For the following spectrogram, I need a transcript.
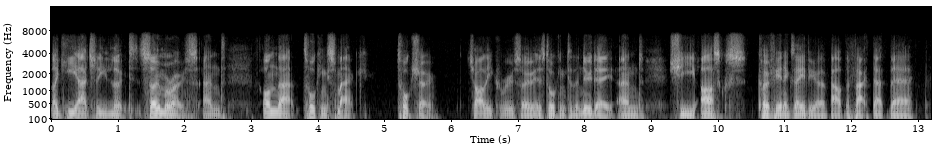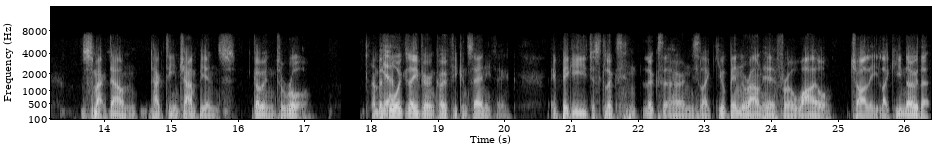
Like he actually looked so morose. And on that Talking Smack talk show, Charly Caruso is talking to the New Day, and she asks Kofi and Xavier about the fact that they're SmackDown Tag Team Champions going to Raw. And Yeah. before Xavier and Kofi can say anything, Biggie just looks looks at her and he's like, "You've been around here for a while, Charly. Like you know that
